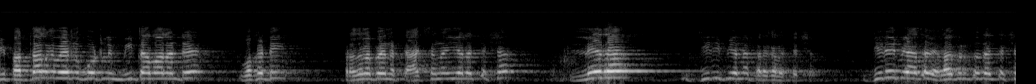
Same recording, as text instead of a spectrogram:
ఈ పద్నాలుగు వేల కోట్లు మీట్ అవ్వాలంటే ఒకటి ప్రజలపైన ట్యాక్స్ అన్న వేయాలి అధ్యక్ష. లేదా జీడిపి అన్న పెరగాలి అధ్యక్ష. జీడిపి ఆదాయం ఎలా పెరుగుతుంది అధ్యక్ష?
